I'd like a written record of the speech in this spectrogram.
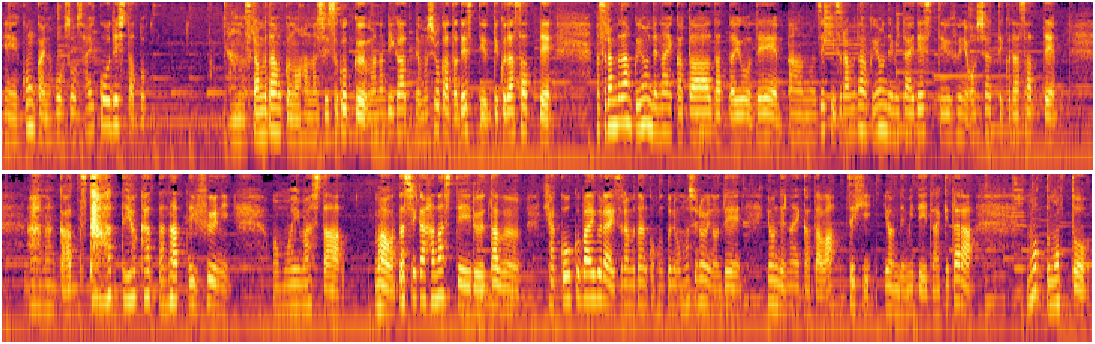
えー今回の放送最高でしたと。あのスラムダンクのお話すごく学びがあって面白かったですって言ってくださってスラムダンク読んでない方だったようであのぜひスラムダンク読んでみたいですっていうふうにおっしゃってくださってあーなんか伝わってよかったなっていうふうに思いました。まあ私が話している多分100億倍ぐらいスラムダンク本当に面白いので読んでない方はぜひ読んでみていただけたらもっともっと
